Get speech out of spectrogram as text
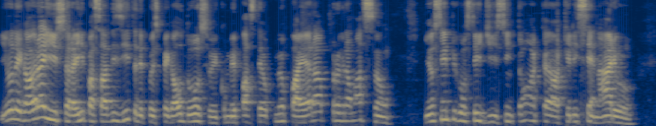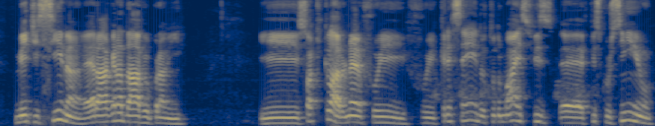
E o legal era isso, era ir passar a visita, depois pegar o doce, ir comer pastel com meu pai, era a programação. E eu sempre gostei disso, então aquele cenário medicina era agradável para mim. E só que, claro, né, fui, fui crescendo, tudo mais, fiz, é, fiz cursinho,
